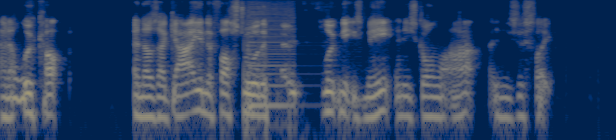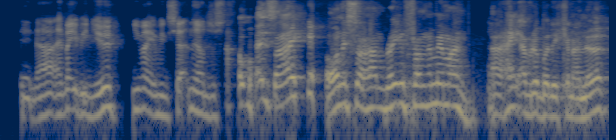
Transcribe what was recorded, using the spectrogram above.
and I look up, and there's a guy in the first row of the crowd looking at his mate, and he's going like that, and he's just like, doing that. It might have been you. You might have been sitting there just. I was I? Honestly, I'm right in front of me, man. I think everybody kind of knew.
